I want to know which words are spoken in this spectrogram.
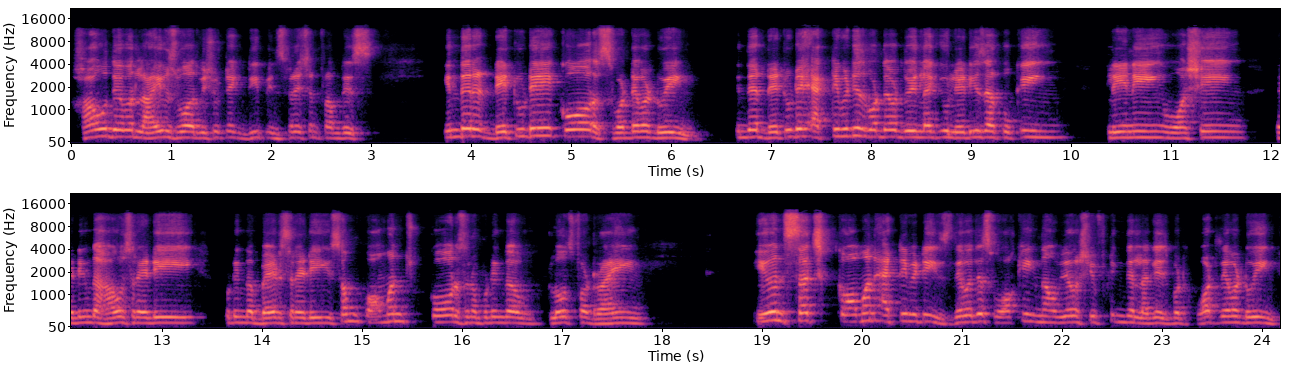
how their lives were. We should take deep inspiration from this in their day-to-day course, what they were doing, in their day-to-day activities, what they were doing, like you ladies are cooking, cleaning, washing, getting the house ready, putting the beds ready, some common chores, you know, putting the clothes for drying. Even such common activities, they were just walking now, they were shifting their luggage, but what they were doing,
